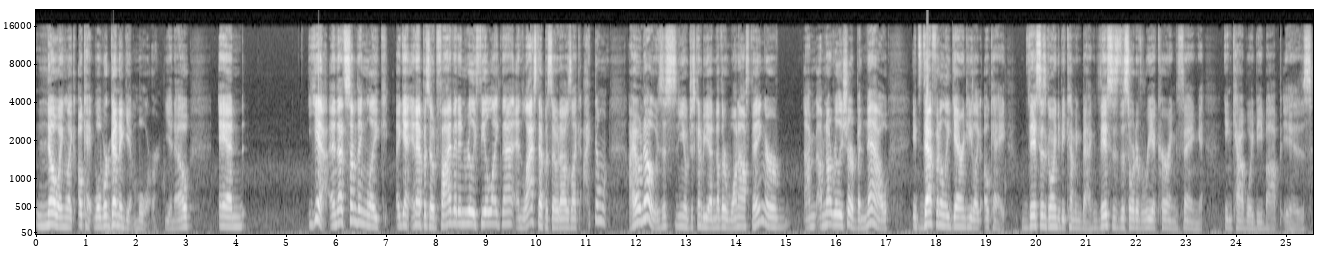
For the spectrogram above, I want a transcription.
knowing like okay, well we're going to get more, you know? And yeah, and that's something like again, in episode 5 I didn't really feel like that and last episode I was like I don't I don't know. Is this, you know, just going to be another one-off thing or I'm I'm not really sure, but now it's definitely guaranteed. Like, okay, this is going to be coming back. This is the sort of reoccurring thing in Cowboy Bebop is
